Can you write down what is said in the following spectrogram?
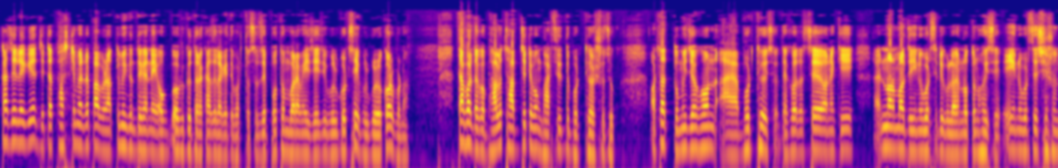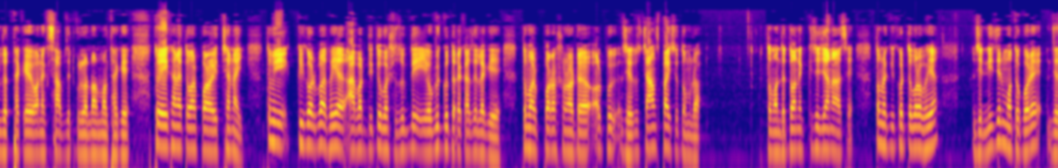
কাজে লাগিয়ে যেটা ফার্স্ট টাইম এটা পাবে না, তুমি কিন্তু এখানে অভ- অভিজ্ঞতাটা কাজে লাগাতে পারতেছো যে প্রথমবার আমি যে যে ভুল করছি, এই ভুলগুলো করব না। তারপর দেখো, ভালো সাবজেক্ট এবং ভার্সিটিতে ভর্তি হওয়ার সুযোগ। অর্থাৎ তুমি যখন ভর্তি হয়েছো, দেখো যাচ্ছে অনেকেই নর্মাল যে ইউনিভার্সিটিগুলো নতুন হয়েছে, এই ইউনিভার্সিটি সেশনজার থাকে অনেক সাবজেক্টগুলো নর্মাল থাকে। তো এখানে তোমার পড়ার ইচ্ছা নাই। তুমি কী করবা ভাইয়া? আবার দ্বিতীয়বার সুযোগ দিয়ে এই অভিজ্ঞতাটা কাজে লাগিয়ে তোমার পড়াশোনাটা অল্প যেহেতু চান্স পাইছো তোমরা, তোমাদের তো অনেক কিছু জানা আছে। তোমরা কি করতে পারো ভাইয়া? যে নিজের মতো করে যে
